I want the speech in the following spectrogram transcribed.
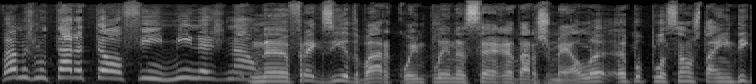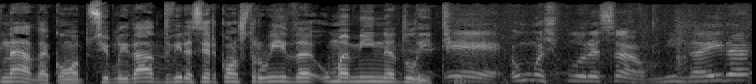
Vamos lutar até ao fim, Minas não. Na freguesia de Barco, em plena Serra da Argemela, a população está indignada com a possibilidade de vir a ser construída uma mina de lítio. É uma exploração mineira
